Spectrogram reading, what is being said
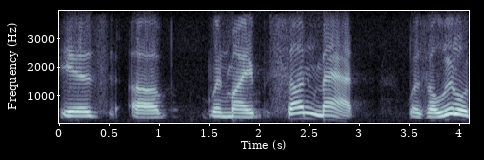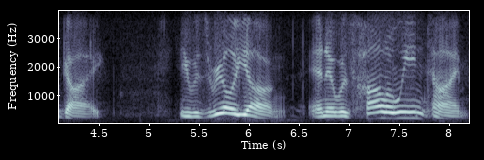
is uh, when my son Matt was a little guy. He was real young, and it was Halloween time.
